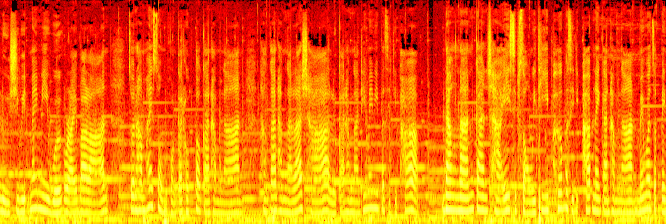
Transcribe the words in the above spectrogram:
หรือชีวิตไม่มี work life balance จนทำให้ส่งผลกระทบต่อการทำงาน ทั้งการทำงานล่าช้า หรือการทำงานที่ไม่มีประสิทธิภาพ ดังนั้นการใช้ 12 วิธีเพิ่มประสิทธิภาพในการทำงาน ไม่ว่าจะเป็น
